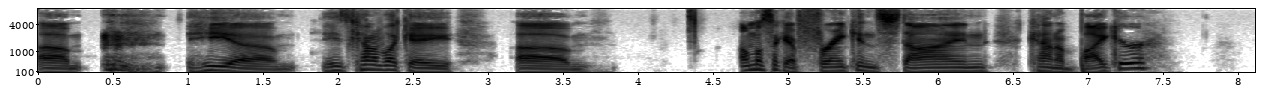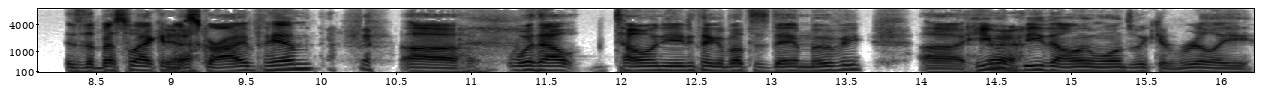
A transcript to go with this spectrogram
Um, he um, he's kind of like a um, almost like a Frankenstein kind of biker. Is the best way I can Yeah. describe him, uh, without telling you anything about this damn movie. Uh, he Yeah. would be the only ones we could really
